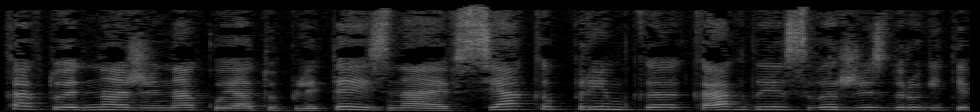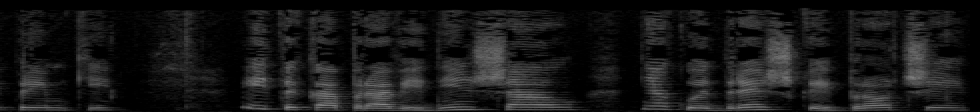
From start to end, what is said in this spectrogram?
както една жена, която плете и знае всяка примка, как да я свърже с другите примки, и така прави един шал, някоя дрежка и прочее.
